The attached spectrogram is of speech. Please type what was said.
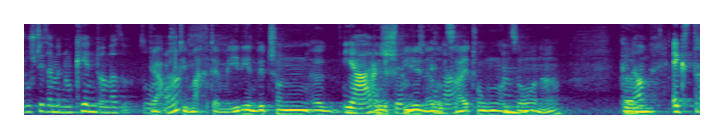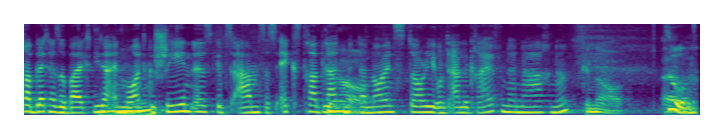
du stehst da mit einem Kind und was so. Ja, ne? auch die Macht der Medien wird schon äh, Ja, angespielt, stimmt, ne? so genau. Zeitungen und so. Ne? Genau. Ähm, Extrablätter, sobald wieder ein Mord geschehen ist, gibt es abends das Extrablatt Genau. mit einer neuen Story und alle greifen danach. Ne? Genau. So. Ähm,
